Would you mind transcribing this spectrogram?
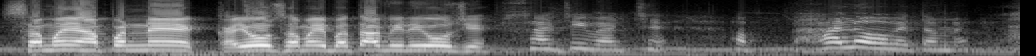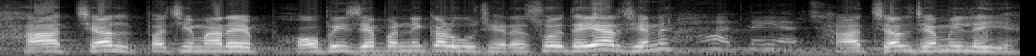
સમય આપણને કયો સમય બતાવી રહ્યો છે? સાચી વાત છે. હાલો હવે તમે. હા ચલ પછી મારે ઓફિસે પણ નીકળવું છે. રસોઈ તૈયાર છે ને? હા તૈયાર છે. હા ચલ જમી લઈએ.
